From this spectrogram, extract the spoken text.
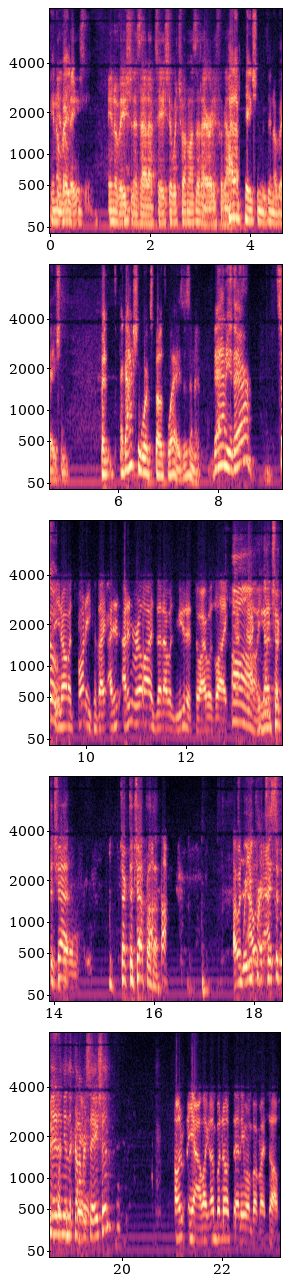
innovation. innovation. Innovation is adaptation. Which one was it? I already forgot. Adaptation is innovation, but it actually works both ways, isn't it? Dan, are you there? So You know, it's funny because I, I didn't I didn't realize that I was muted, so I was like, Oh, you actively gotta check the chat. participating. Check the chat, brother. I was, Were I you was actively participating in the conversation? Un, yeah, like unbeknownst to anyone but myself.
